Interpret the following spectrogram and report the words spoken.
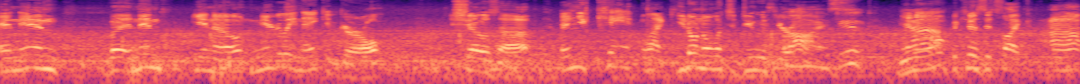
and then, but and then you know, nearly naked girl shows up, and you can't like you don't know what to do with your Oh, eyes. dude You yeah. know, because it's like, uh,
